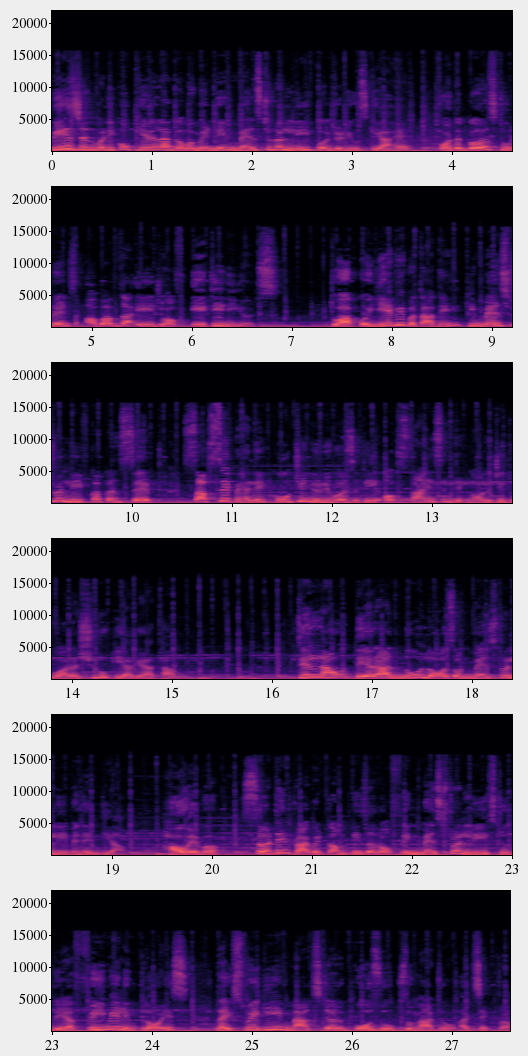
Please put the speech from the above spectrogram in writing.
20 जनवरी को केरला गवर्नमेंट ने मेंस्ट्रुअल लीव को इंट्रोड्यूस किया है for the girl students above the age of 18 years तो आपको ये भी बता दें कि मेंस्ट्रुअल लीव का कंसेप्ट सबसे पहले Cochin University of Science and Technology द्वारा शुरू किया गया था। Till now, there are no laws on menstrual leave in India. However, certain private companies are offering menstrual leaves to their female employees like Swiggy, Maxter, Gozoop, Zomato, etc.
